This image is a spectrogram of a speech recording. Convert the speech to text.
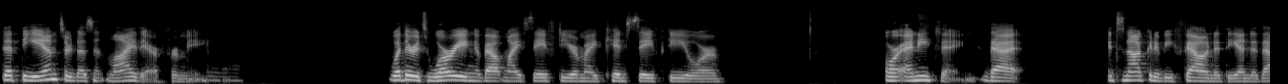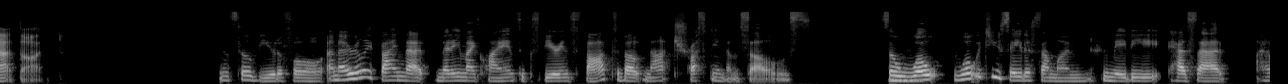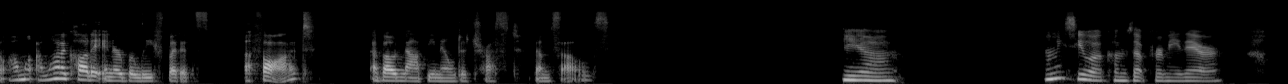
that the answer doesn't lie there for me. Yeah. Whether it's worrying about my safety or my kids' safety or or anything that it's not going to be found at the end of that thought. It's so beautiful. And I really find that many of my clients experience thoughts about not trusting themselves. So mm. what what would you say to someone who maybe has that I, I want to call it an inner belief, but it's a thought about not being able to trust themselves? Yeah. Let me see what comes up for me there.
